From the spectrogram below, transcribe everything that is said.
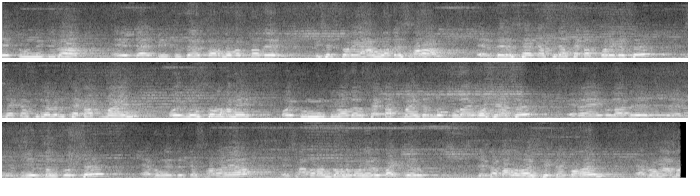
এই দুর্নীতিবাদ এই বিদ্যুতের কর্মকর্তাদের, বিশেষ করে আমলাদের সরান এদের শেখ হাসিনা সেট করে গেছে। শেখ হাসিনাদের সেট আপ মাইন্ড ওই নসরুল হামিদ, ওই দুর্নীতিবাদের সেট আপ মাইন্ডের লোকগুলাই বসে আছে। এরা এগুলা নিয়ন্ত্রণ করছে এবং এদেরকে সরাইয়া এই সাধারণ জনগণের বাইকের যেটা ভালো হয় সেটা করেন এবং আমার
